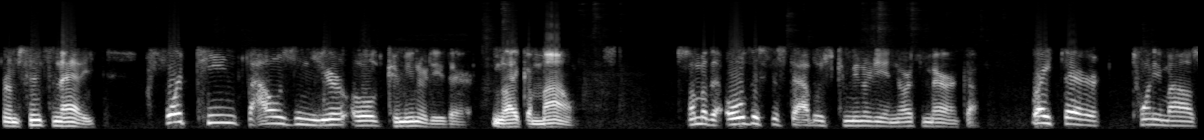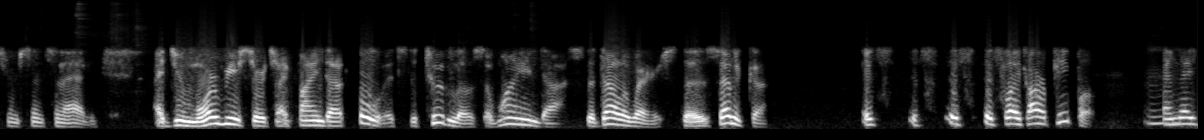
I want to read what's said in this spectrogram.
from Cincinnati, 14,000 year old community there, like a mound. Some of the oldest established community in North America, right there, 20 miles from Cincinnati. I do more research. I find out, oh, it's the Tutelos, the Wyandots, the Delawares, the Seneca. It's it's it's it's like our people, Mhm. and they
